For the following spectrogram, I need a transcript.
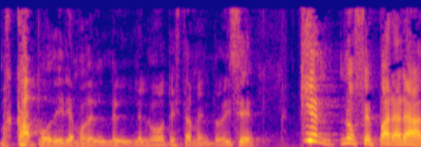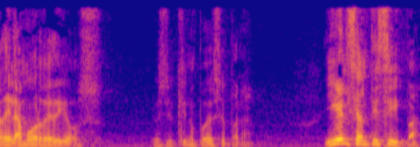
más capo, diríamos, del, del Nuevo Testamento, dice, ¿quién nos separará del amor de Dios? ¿Quién nos puede separar? Y él se anticipa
